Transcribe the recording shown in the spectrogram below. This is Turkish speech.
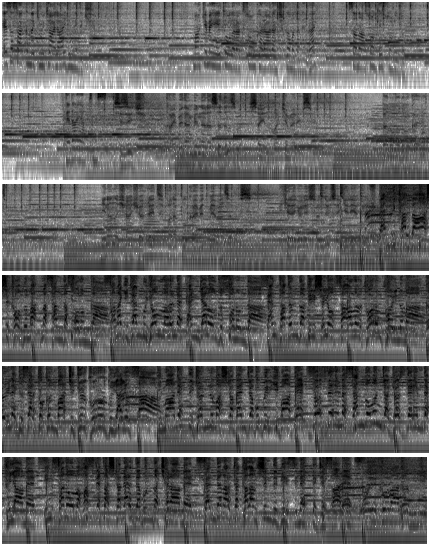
Esas hakkındaki mütalayı dinledik. Mahkeme heyeti olarak son kararı açıklamadan evvel sana son kez soruldu. Neden yaptınız? Siz hiç kaybeden birine rastladınız mı sayın mahkeme reisi? Ben umudumu kaybettim. İnanın şan şöhret para pul kaybetmeye benzemez. Bir kere gönül söndüyse geriye bir kalbe aşık oldum atmasan da solumda. Sana giden bu yolların hep engel oldu sonunda. Sen tadında bir şey olsa alır korum koynuma. Öyle güzel kokun var ki gül kururdu yayılsa. İman etti gönlüm aşka bence bu bir ibadet. Gözlerime sen dolunca gözlerimde kıyamet. İnsanoğlu hasret aşka nerede bunda keramet? Senden arka kalan şimdi bir sinekte cesaret. Uykularım yine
